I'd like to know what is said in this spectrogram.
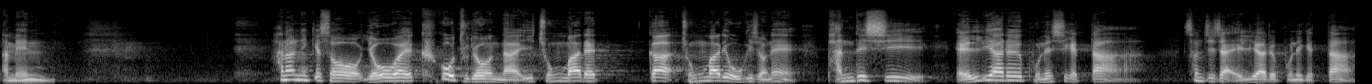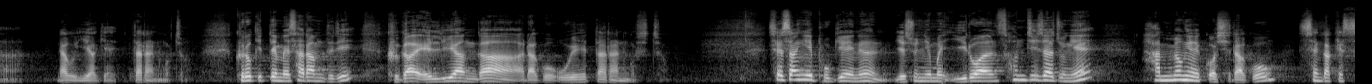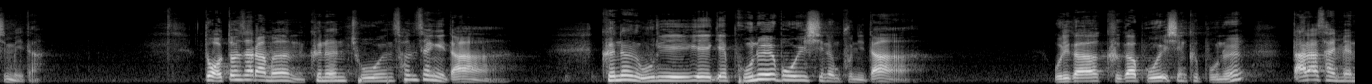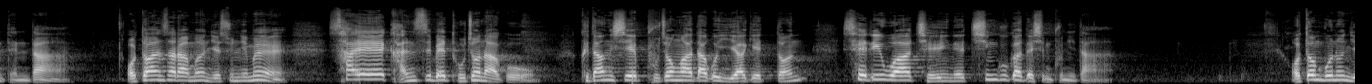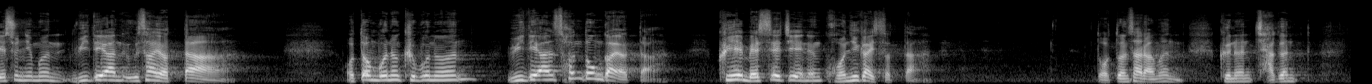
아멘. 하나님께서 여호와의 크고 두려운 날 이 종말 에가 종말이 오기 전에 반드시 엘리야를 보내시겠다. 선지자 엘리야를 보내겠다라고 이야기했다라는 거죠. 그렇기 때문에 사람들이 그가 엘리야인가라고 오해했다라는 것이죠. 세상이 보기에는 예수님은 이러한 선지자 중에 한 명일 것이라고 생각했습니다. 또 어떤 사람은 그는 좋은 선생이다. 그는 우리에게 본을 보이시는 분이다. 우리가 그가 보이신 그 본을 따라 살면 된다. 어떠한 사람은 예수님을 사회의 간습에 도전하고 그 당시에 부정하다고 이야기했던 세리와 죄인의 친구가 되신 분이다. 어떤 분은 예수님은 위대한 의사였다. 어떤 분은 그분은 위대한 선동가였다. 그의 메시지에는 권위가 있었다. 또 어떤 사람은 그는 작은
